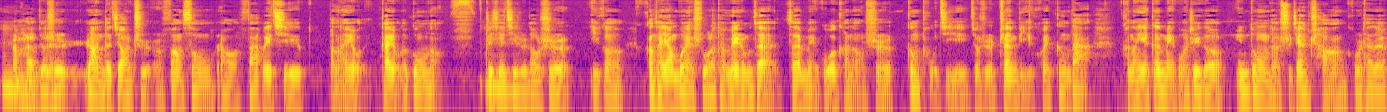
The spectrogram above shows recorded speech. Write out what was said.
然后还有就是让你的脚趾放松，然后发挥其。本来有该有的功能，这些其实都是一个。刚才杨博也说了，他为什么在在美国可能是更普及，就是占比会更大，可能也跟美国这个运动的时间长，或者他的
